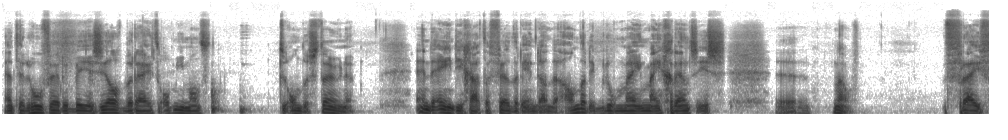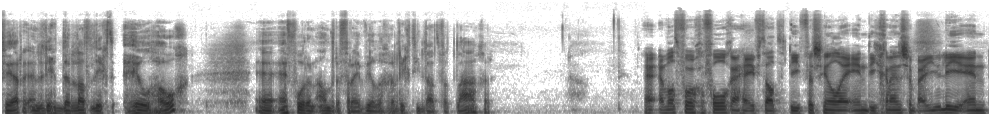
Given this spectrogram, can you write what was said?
en ter hoeverre ben je zelf bereid om iemand te ondersteunen. En de een die gaat er verder in dan de ander. Ik bedoel, mijn, mijn grens is uh, nou, vrij ver en de lat ligt heel hoog. Uh, en voor een andere vrijwilliger ligt die lat wat lager. En wat voor gevolgen heeft dat, die verschillen in die grenzen bij jullie en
